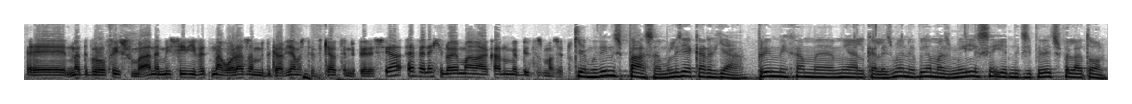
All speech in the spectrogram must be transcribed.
ε, να την προωθήσουμε. Αν εμείς ήδη δεν την αγοράζαμε με την καρδιά μας τη δικιά του την υπηρεσία, ε, δεν έχει νόημα να κάνουμε business μαζί του. Και μου δίνεις πάσα, μου λες για καρδιά. Πριν είχαμε μια άλλη καλεσμένη η οποία μας μίλησε για την εξυπηρέτηση πελατών.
